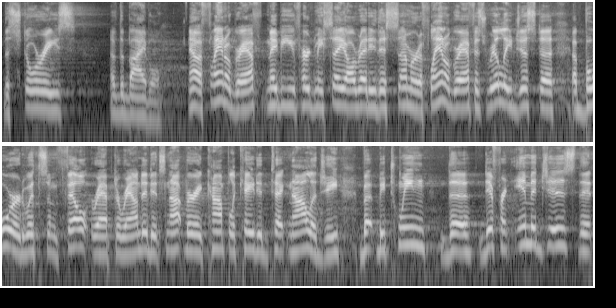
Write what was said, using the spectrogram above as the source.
the stories of the Bible. Now, a flannel graph, maybe you've heard me say already this summer, a flannel graph is really just a, a, board with some felt wrapped around it. It's not very complicated technology, but between the different images that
